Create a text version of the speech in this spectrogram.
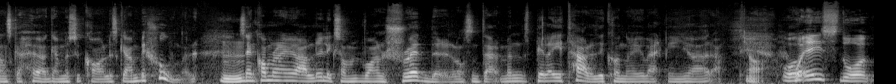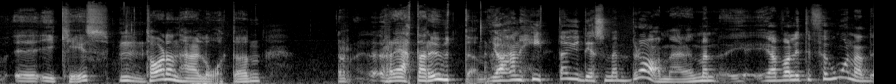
ganska höga musikaliska ambitioner. Mm. Sen kommer han ju aldrig liksom vara en shredder eller något sånt där, men spela gitarr, det kunde han ju verkligen göra. Ja. Och- Och, Ace då eh, i Kiss Mm. tar den här låten rätar ut den. Ja, han hittar ju det som är bra med den, men jag var lite förvånad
